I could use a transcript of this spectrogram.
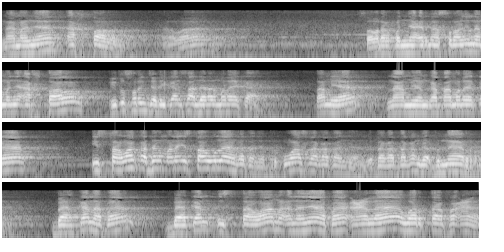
Namanya Akhtal. Apa? Seorang penyair Nasrani namanya Akhtal itu sering jadikan sandaran mereka. Paham ya? Nam yang kata mereka istawa kadang mana istaula katanya, berkuasa katanya. Kita katakan enggak benar. Bahkan apa? Bahkan istawa maknanya apa? Ala wartafa'a.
